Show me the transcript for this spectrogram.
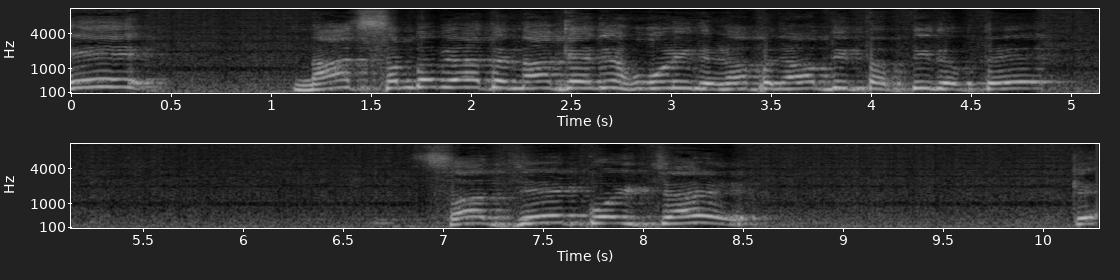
ਇਹ ਨਾ ਸੰਭਵ ਆ ਤੇ ਨਾ ਕਿਸੇ ਨੇ ਹੋਣ ਹੀ ਦੇਣਾ। ਪੰਜਾਬ ਦੀ ਧਰਤੀ ਦੇ ਉੱਤੇ ਸਾ ਜੇ ਕੋਈ ਚਾਹੇ ਕਿ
